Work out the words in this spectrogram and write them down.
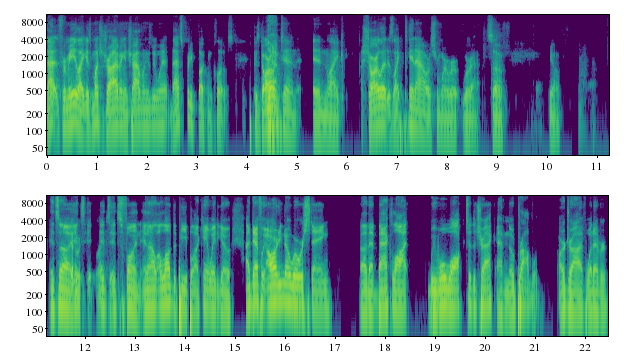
That for me, like as much driving and traveling as we went, that's pretty fucking close. Because Darlington and like Charlotte is like ten hours from where we're we're at. So, yeah, It's uh, it's it's it's fun, and I, I love the people. I can't wait to go. I definitely already know where we're staying. Uh, that back lot. We will walk to the track. I have no problem. Our drive, whatever.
